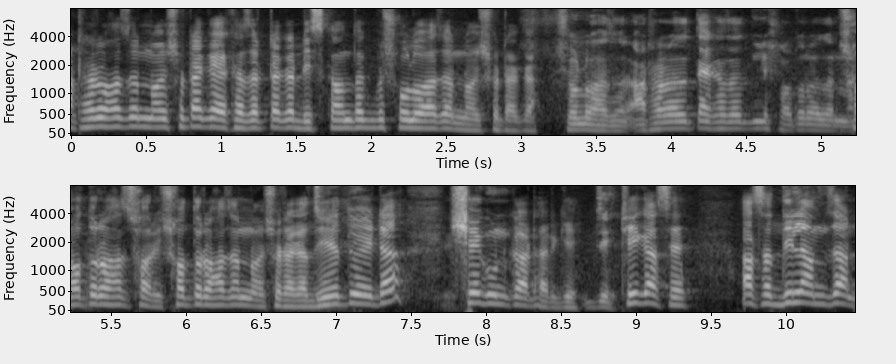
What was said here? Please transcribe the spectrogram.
আঠারো হাজার নয়শো টাকা এক হাজার টাকা ডিসকাউন্ট থাকবে ষোলো হাজার নয়শো টাকা। ষোলো হাজার আঠারো হাজার এক হাজার দিলে সতেরো হাজার সতেরো হাজার সরি সতেরো হাজার নয়শো টাকা যেহেতু এটা সেগুন কাঠ আর কি। ঠিক আছে? আচ্ছা দিলাম যান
